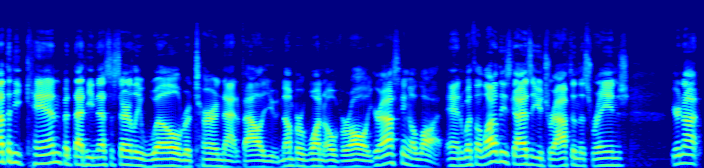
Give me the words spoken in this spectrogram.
not that he can, but that he necessarily will return that value. Number one overall, you're asking a lot. And with a lot of these guys that you draft in this range, you're not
